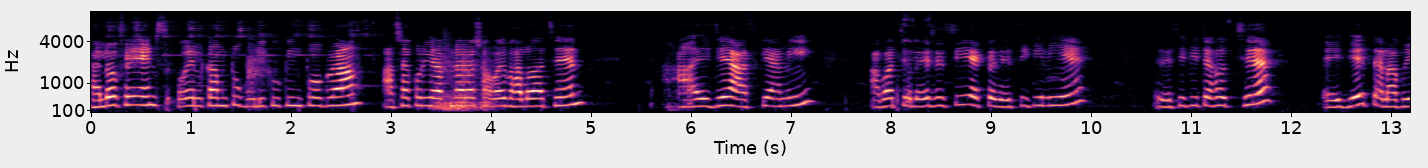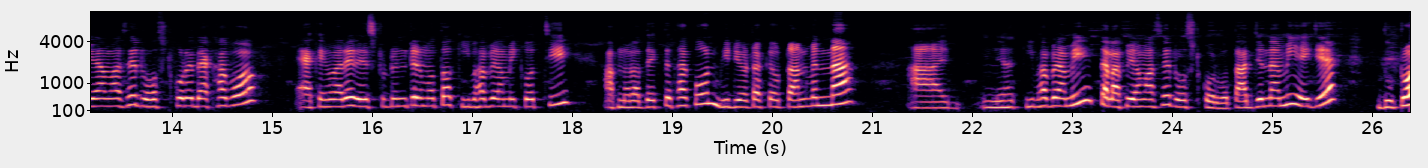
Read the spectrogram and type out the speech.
হ্যালো ফ্রেন্ডস, ওয়েলকাম টু বুলি কুকিং প্রোগ্রাম। আশা করি আপনারা সবাই ভালো আছেন। এই যে আজকে আমি আবার চলে এসেছি একটা রেসিপি নিয়ে। রেসিপিটা হচ্ছে এই যে তেলাপিয়া মাছের রোস্ট করে দেখাবো। একেবারে রেস্টুরেন্টের মতো কীভাবে আমি করছি। আপনারা দেখতে থাকুন, ভিডিওটা কেউ টানবেন না। আর কীভাবে আমি তেলাপিয়া মাছের রোস্ট করব। তার জন্য আমি এই যে দুটো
